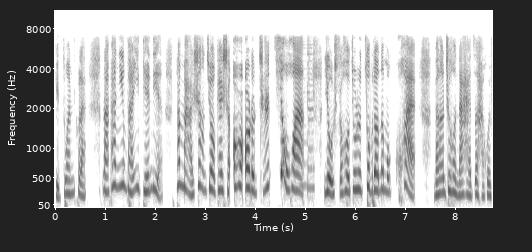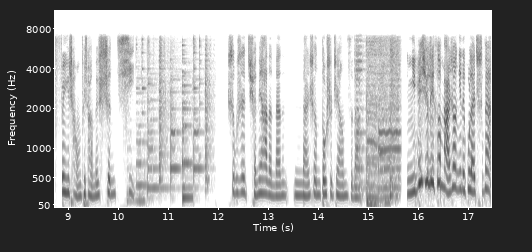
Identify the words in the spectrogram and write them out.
给端出来。哪怕你晚一点点，他马上就要开始嗷嗷的直叫唤。有时候就是做不到那么快，完了之后男孩子还会非常非常的生气。是不是全天下的男男生都是这样子的？你必须立刻马上，你得过来吃饭。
